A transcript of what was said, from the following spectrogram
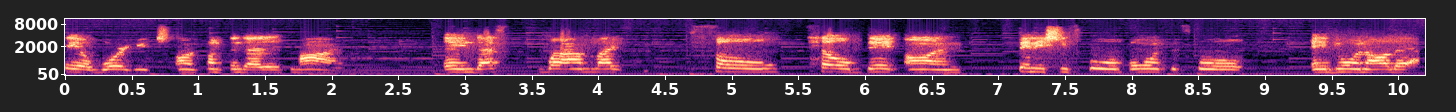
pay a mortgage on something that is mine. And that's why I'm like so hell bent on finishing school, going to school, and doing all that.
